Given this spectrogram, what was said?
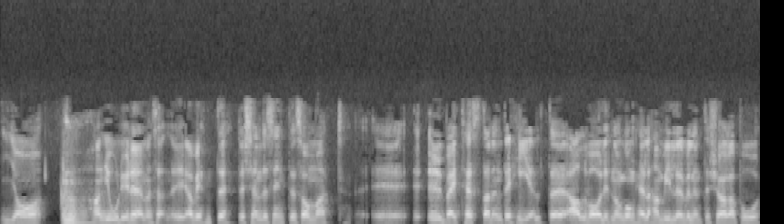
Ja, han gjorde ju det, men sen, jag vet inte, det kändes inte som att eh, Urberg testade inte helt eh, allvarligt någon gång heller. Han ville väl inte köra på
